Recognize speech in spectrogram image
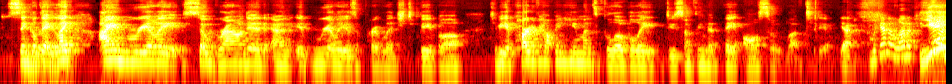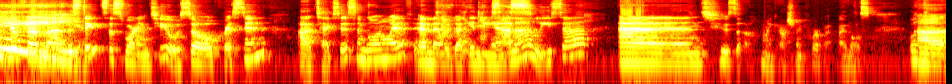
single day. Like I'm really so grounded and it really is a privilege to be able to be a part of helping humans globally do something that they also love to do. Yeah. We got a lot of people Yay! here from uh, the States this morning too. So Kristen, uh, Texas, I'm going with. And then we've got Indiana, Lisa, and who's, oh my gosh, my poor eyeballs. Uh,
